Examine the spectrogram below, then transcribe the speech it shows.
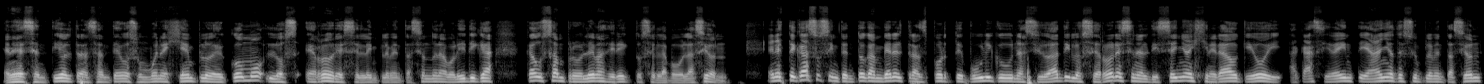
En ese sentido, el Transantiago es un buen ejemplo de cómo los errores en la implementación de una política causan problemas directos en la población. En este caso se intentó cambiar el transporte público de una ciudad y los errores en el diseño han generado que hoy, a casi 20 años de su implementación,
